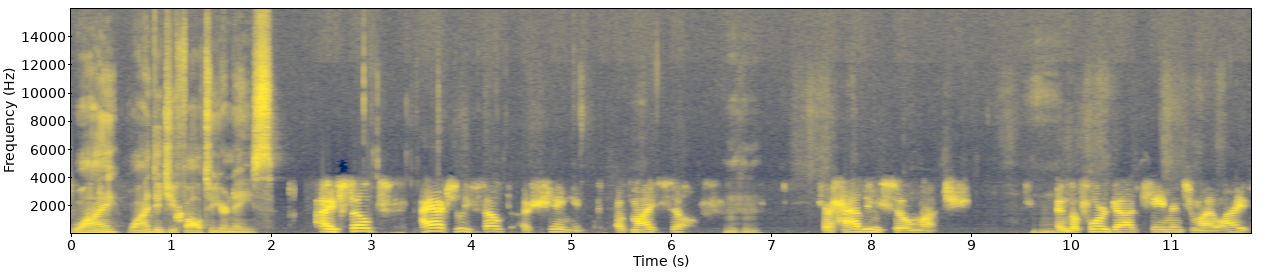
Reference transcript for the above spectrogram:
why, why did you fall to your knees? I felt, I actually felt ashamed of myself hmm for having so much. And before God came into my life,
